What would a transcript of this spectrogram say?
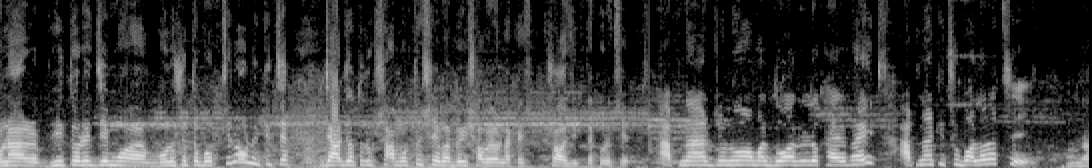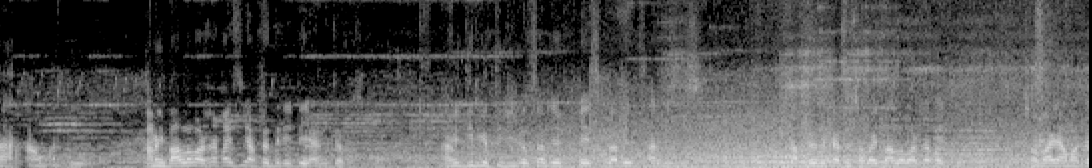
ওনার ভিতরে যে মনুষ্যত্ব বোধ ছিল, উনি যার যতটুকু সামর্থ্য সেভাবেই সবাই ওনাকে সহযোগিতা করেছে। আপনার জন্য আমার দোয়া রইল খায়ের ভাই। আপনার কিছু বলার আছে? না, আমার কি? আমি ভালোবাসা পাইছি, আপনাদের এটাই আমি আমি দীর্ঘ তিরিশ বছরের প্রেস ক্লাবে সার্ভিস দিচ্ছি আপনাদের কাছে সবাই ভালোবাসা পাইছি। সবাই আমাকে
